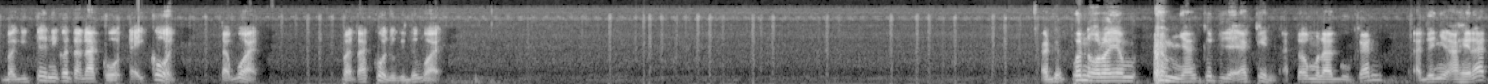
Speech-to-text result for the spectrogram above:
Sebab kita ni kau tak takut, tak ikut. Tak buat. Sebab takut tu kita buat. Ada pun orang yang menyangka tidak yakin atau meragukan adanya akhirat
